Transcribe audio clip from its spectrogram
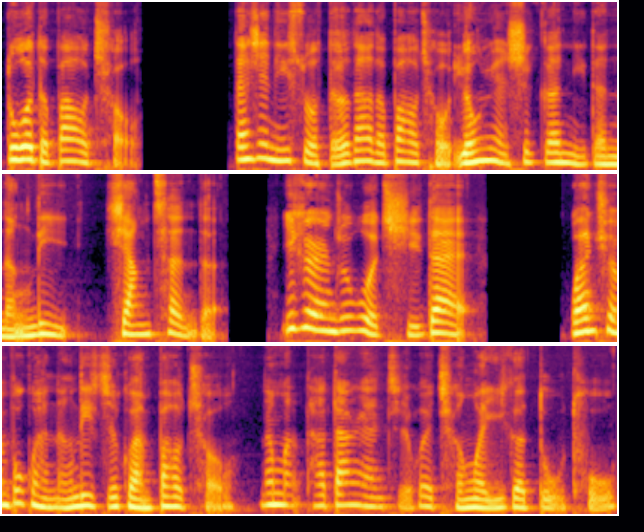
多的报酬。但是你所得到的报酬永远是跟你的能力相称的。一个人如果期待完全不管能力，只管报酬，那么他当然只会成为一个赌徒。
